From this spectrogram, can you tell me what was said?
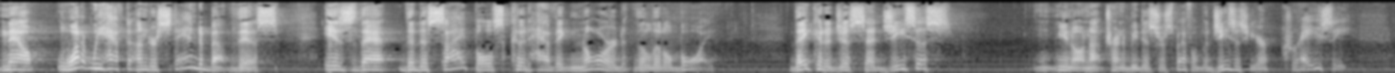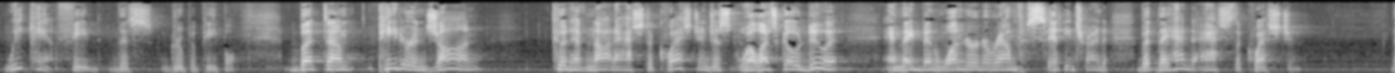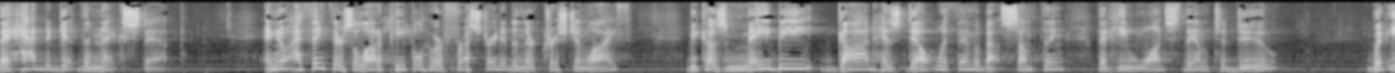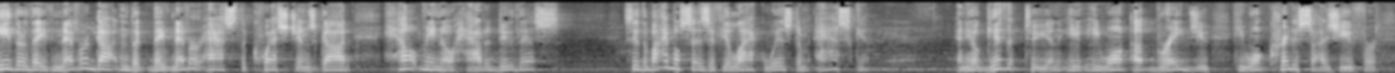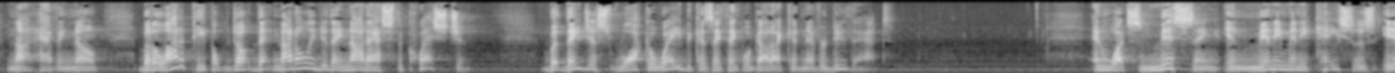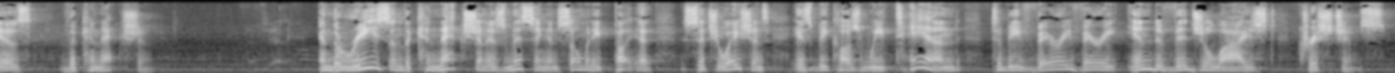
Now, what we have to understand about this is that the disciples could have ignored the little boy. They could have just said, Jesus, you know, not trying to be disrespectful, but Jesus, you're crazy. We can't feed this group of people. But um, Peter and John could have not asked a question, just, well, let's go do it. And they'd been wandering around the city trying to, but they had to ask the question. They had to get the next step. And you know, I think there's a lot of people who are frustrated in their Christian life because maybe God has dealt with them about something that He wants them to do. But either they've never gotten the, they've never asked the questions, God, help me know how to do this. See, the Bible says if you lack wisdom, ask Him. And He'll give it to you. And He, he won't upbraid you, He won't criticize you for not having known. But a lot of people don't, that not only do they not ask the question, but they just walk away because they think, well, God, I could never do that. And what's missing in many, many cases is the connection. And the reason the connection is missing in so many uh, situations is because we tend to be very, very individualized Christians.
